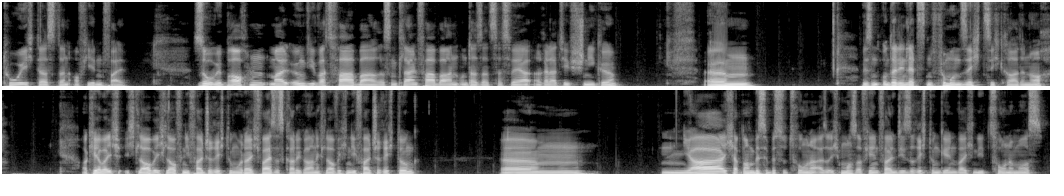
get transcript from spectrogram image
tue ich das dann auf jeden Fall. So, wir brauchen mal irgendwie was Fahrbares. Einen kleinen fahrbaren Untersatz. Das wäre relativ schnieke. Ähm, wir sind unter den letzten 65 gerade noch. Okay, aber ich, ich glaube, ich laufe in die falsche Richtung, oder? Ich weiß es gerade gar nicht. Laufe ich in die falsche Richtung? Ähm, ja, ich habe noch ein bisschen bis zur Zone. Also ich muss auf jeden Fall in diese Richtung gehen, weil ich in die Zone muss.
